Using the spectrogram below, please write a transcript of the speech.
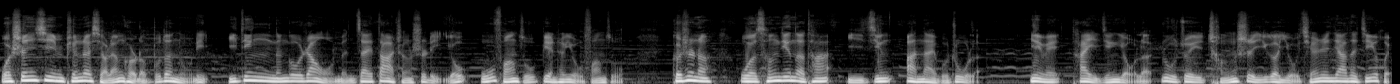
我深信凭着小两口的不断努力，一定能够让我们在大城市里由无房族变成有房族。可是呢，我曾经的他已经按耐不住了，因为他已经有了入赘城市一个有钱人家的机会，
